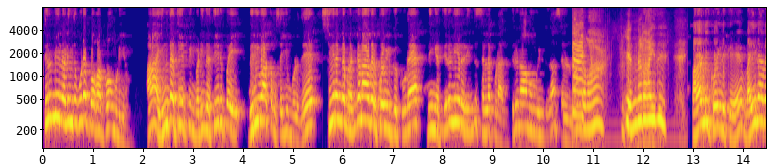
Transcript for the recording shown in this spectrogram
திருநீர் அணிந்து கூட போக போக முடியும். ஆனா இந்த தீர்ப்பின்படி இந்த தீர்ப்பை விரிவாக்கம் செய்யும் பொழுது ஸ்ரீரங்கம் ரங்கநாதர் கோயிலுக்கு கூட நீங்க திருநீர் அறிந்து செல்லக்கூடாது. திருநாமம் இன்றுதான் செல்லணும். என்னடா இது? பழனி கோயிலுக்கு வைணவ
